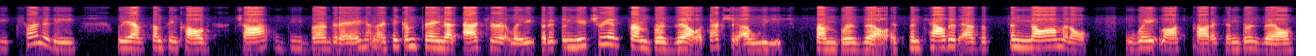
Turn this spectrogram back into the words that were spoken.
Eternity, we have something called chá de bugre, and I think I'm saying that accurately, but it's a nutrient from Brazil. It's actually a leaf from Brazil. It's been touted as a phenomenal weight loss product in Brazil.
